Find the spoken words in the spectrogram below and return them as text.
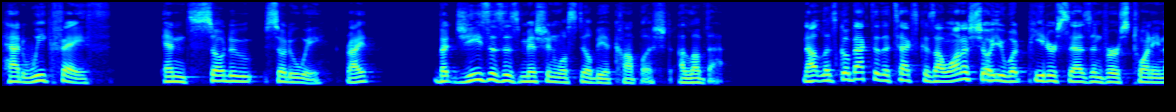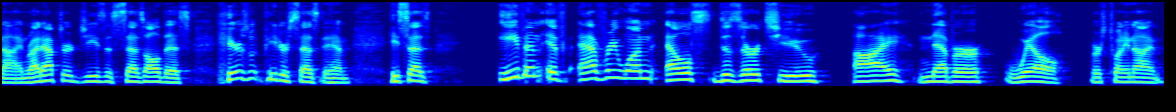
had weak faith, and so do so do we, right? But Jesus' mission will still be accomplished. I love that. Now, let's go back to the text because I want to show you what Peter says in verse 29. Right after Jesus says all this, here's what Peter says to him He says, Even if everyone else deserts you, I never will. Verse 29.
